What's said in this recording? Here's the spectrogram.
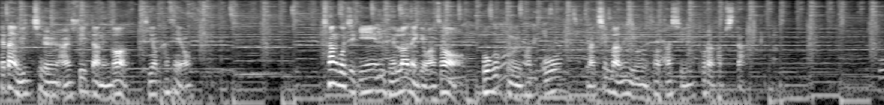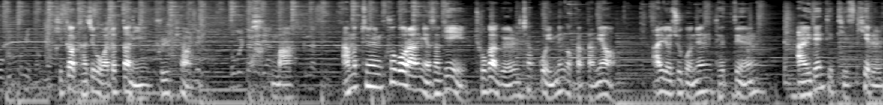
해당 위치를 알 수 있다는 것 기억하세요. 창고직인 델런에게 와서 보급품을 받고 나침반을 이용해서 다시 돌아갑시다. 기껏 가지고 와줬더니 불편. 팍, 막. 아무튼 쿠고라는 녀석이 조각을 찾고 있는 것 같다며 알려주고는 대뜸 아이덴티티 스킬을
